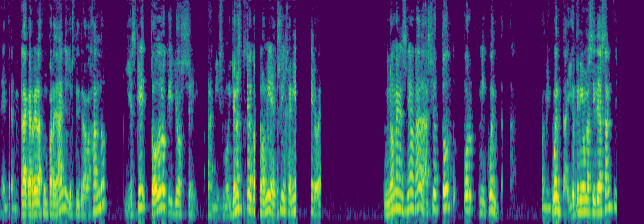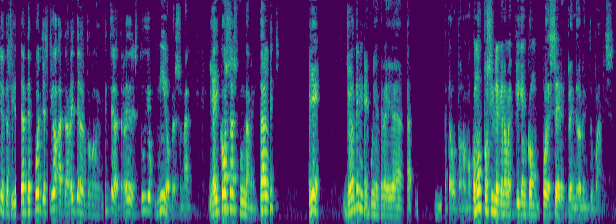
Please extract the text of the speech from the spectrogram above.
Terminar la carrera hace un par de años, yo estoy trabajando, y es que todo lo que yo sé ahora mismo, yo no estoy en economía, yo soy ingeniero, ¿eh? no me han enseñado nada. Ha sido todo por mi cuenta. Por mi cuenta. Yo tenía unas ideas antes y otras ideas después, y ha sido a través del autoconocimiento y a través del estudio mío personal. Y hay cosas fundamentales. Oye, yo no tenía ni puñetera idea de autónomo. ¿Cómo es posible que no me expliquen cómo puedes ser emprendedor en tu país?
